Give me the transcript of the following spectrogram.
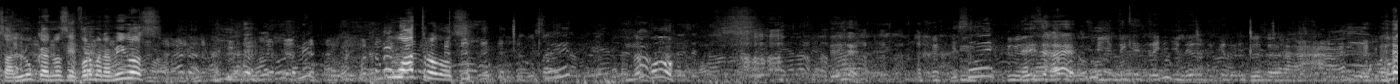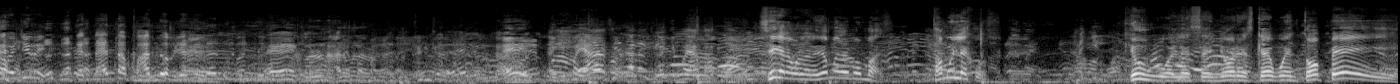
San Lucas nos informan, amigos. 4-2. ¿Cómo fue, Chirri? Te estás tapando. Eh, con un árbol. Eh, aquí para allá. Aquí para allá para jugar. Sigue la bola, le dio mal al bombas. Está muy lejos. ¿Qué hubo, señores? ¡Qué buen tope!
